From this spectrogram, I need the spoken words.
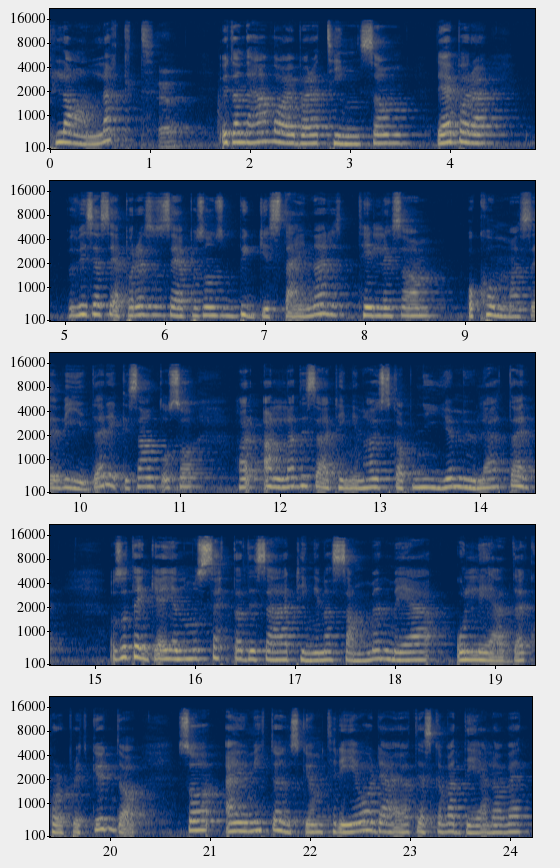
planlagt. Ja. Utan det her var jo bare ting som, det er bare Hvis jeg ser på det så ser jeg på sånne byggesteiner til liksom å komme seg videre, ikke sant? Og så har alle disse her tingene har skapt nye muligheter. Og så tenker jeg gjennom å sette disse her tingene sammen med å lede corporate good då, så er jo mitt ønske om tre år det er jo at jeg skal være del av et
